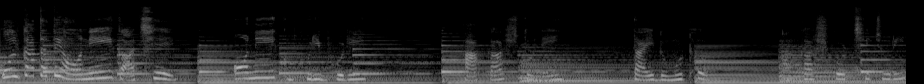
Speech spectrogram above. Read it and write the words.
কলকাতাতে অনেক আছে, অনেক ভুরি ভুরি। আকাশ তো নেই, তাই দুমুঠো আকাশ করছে চুরি।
